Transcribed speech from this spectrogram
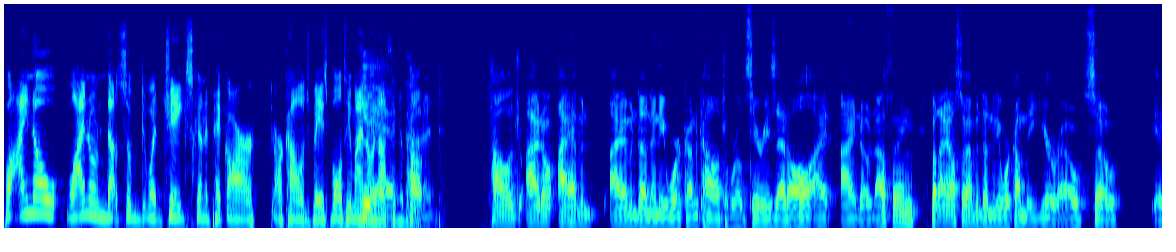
Well, I know. Well, I know. No, so what? Jake's going to pick our our college baseball team. I know Yeah, nothing about col- it. College, I don't, I haven't, I haven't done any work on College World Series at all. I I know nothing, but I also haven't done any work on the Euro, so yeah,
